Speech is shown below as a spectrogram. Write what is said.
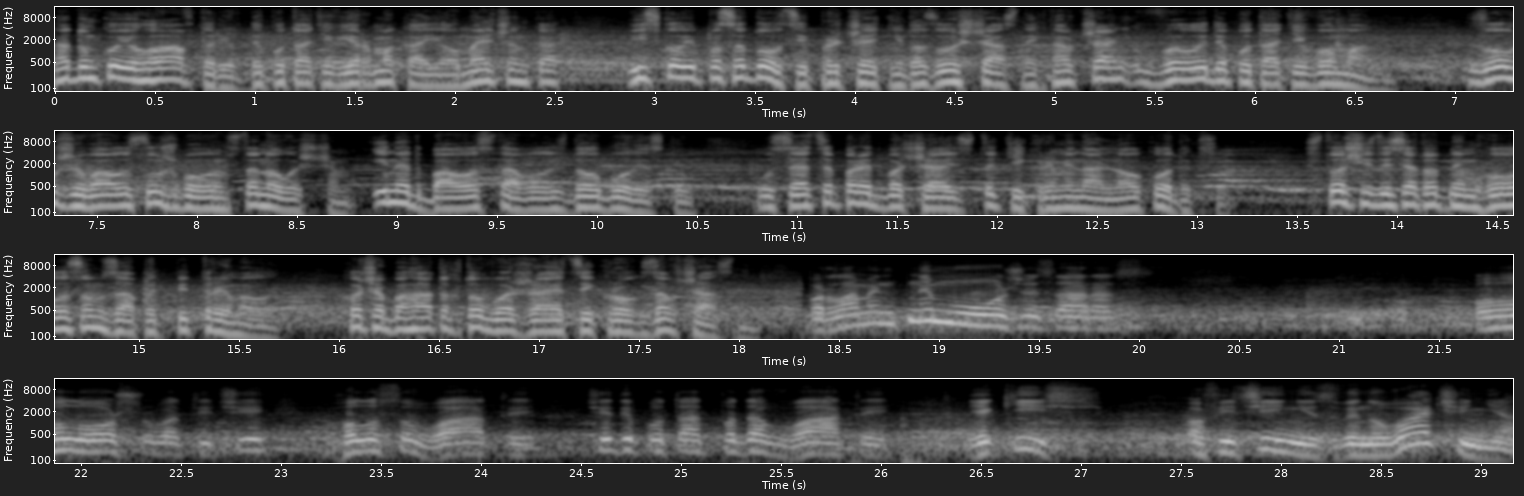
На думку його авторів, депутатів Єрмака і Омельченка, військові посадовці, причетні до злощасних навчань, ввели депутатів в оману, зловживали службовим становищем і недбало ставились до обов'язків. Усе це передбачають статті Кримінального кодексу. 161 голосом запит підтримали, хоча багато хто вважає цей крок завчасним. Парламент не може зараз оголошувати, чи голосувати, чи депутат подавати якісь офіційні звинувачення,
